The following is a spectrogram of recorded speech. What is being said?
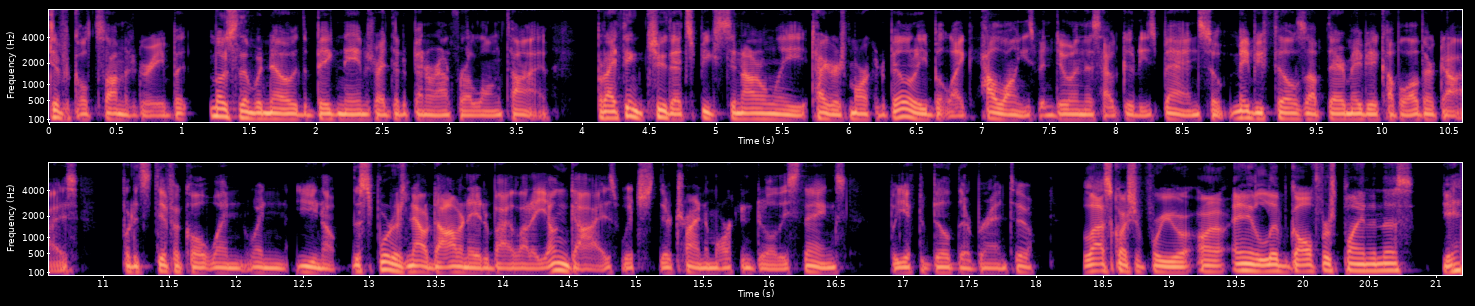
difficult to some degree, but most of them would know the big names, right, that have been around for a long time. But I think too that speaks to not only Tiger's marketability, but like how long he's been doing this, how good he's been. So maybe Phil's up there, maybe a couple other guys. But it's difficult when when you know the sport is now dominated by a lot of young guys, which they're trying to market and do all these things. But you have to build their brand too. Last question for you: Are any LIV golfers playing in this? Yeah,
